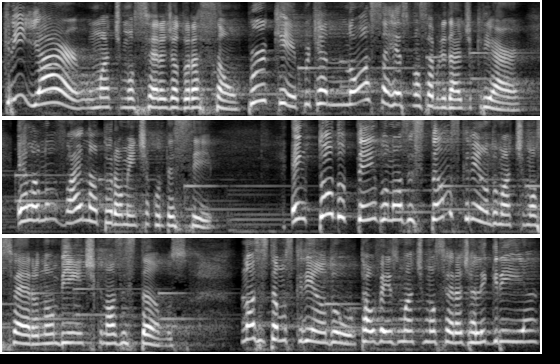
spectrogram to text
criar uma atmosfera de adoração. Por quê? Porque é nossa responsabilidade de criar. Ela não vai naturalmente acontecer. Em todo tempo nós estamos criando uma atmosfera no ambiente que nós estamos. Nós estamos criando talvez uma atmosfera de alegria,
